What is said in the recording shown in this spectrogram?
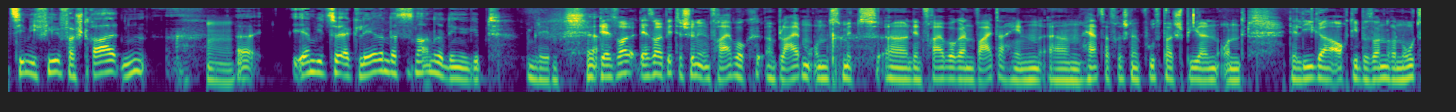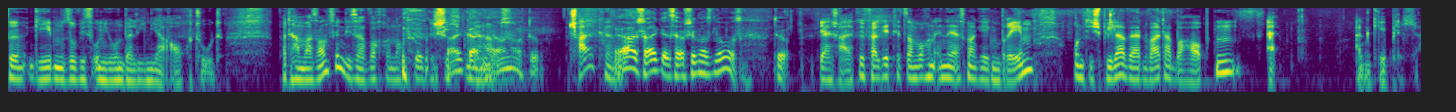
ziemlich viel verstrahlten Mhm. äh, irgendwie zu erklären, dass es noch andere Dinge gibt. im Leben. Ja. Der soll, der soll bitte schön in Freiburg äh, bleiben und mit äh, den Freiburgern weiterhin ähm, herzerfrischenden Fußball spielen und der Liga auch die besondere Note geben, so wie es Union Berlin ja auch tut. Was haben wir sonst in dieser Woche noch für Geschichten Schalke, gehabt? auch noch, du. Schalke. ja, Schalke ist ja schön was los. Du. Ja, Schalke verliert jetzt am Wochenende erstmal gegen Bremen und die Spieler werden weiter behaupten, äh, angeblich ja,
